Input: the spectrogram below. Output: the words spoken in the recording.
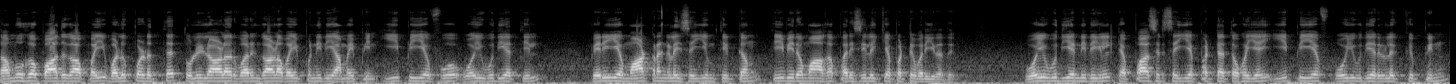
சமூக பாதுகாப்பை வலுப்படுத்த தொழிலாளர் வருங்கால வைப்பு நிதி அமைப்பின் இபிஎஃப்ஓ ஓய்வூதியத்தில் பெரிய மாற்றங்களை செய்யும் திட்டம் தீவிரமாக பரிசீலிக்கப்பட்டு வருகிறது. ஓய்வூதிய நிதியில் டெபாசிட் செய்யப்பட்ட தொகையை இபிஎஃப் ஓய்வூதியர்களுக்கு பின்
